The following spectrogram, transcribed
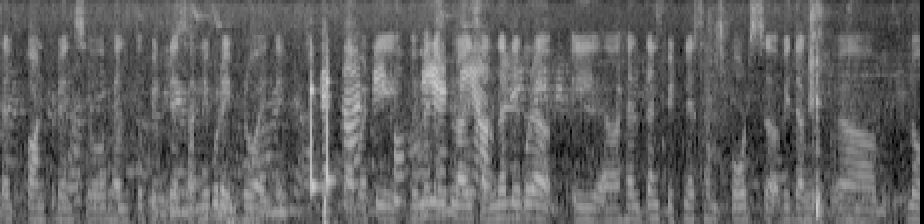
సెల్ఫ్ కాన్ఫిడెన్స్ హెల్త్ ఫిట్నెస్ అన్నీ కూడా ఇంప్రూవ్ అవుతాయి. కాబట్టి విమెన్ ఎంప్లాయీస్ అందరినీ కూడా ఈ health and fitness and sports విధంగా లో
